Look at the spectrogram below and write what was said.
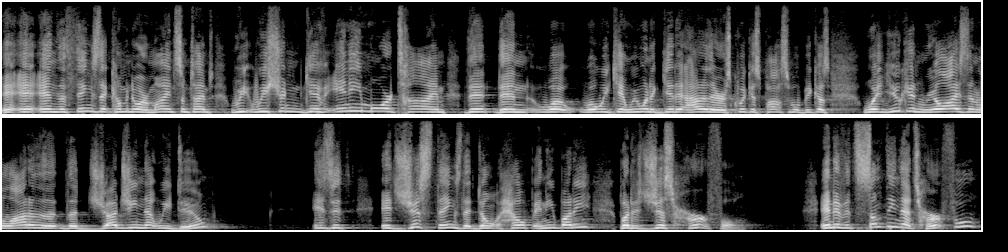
And the things that come into our mind, sometimes we, we shouldn't give any more time than, than what, what we can. We want to get it out of there as quick as possible because what you can realize in a lot of the, the judging that we do is it, it's just things that don't help anybody, but it's just hurtful. And if it's something that's hurtful,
